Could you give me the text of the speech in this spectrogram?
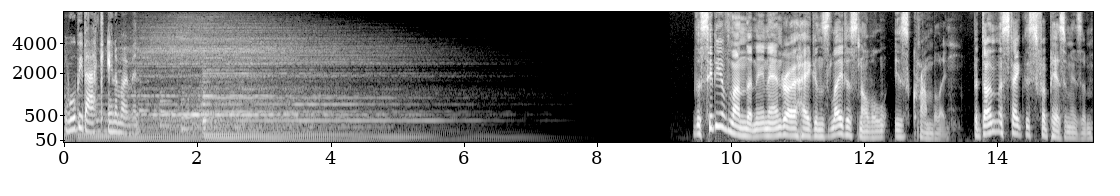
We'll be back in a moment. The City of London in Andrew O'Hagan's latest novel is crumbling. But don't mistake this for pessimism.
